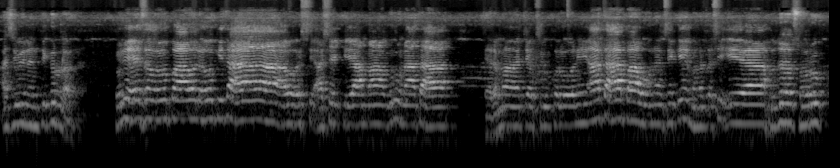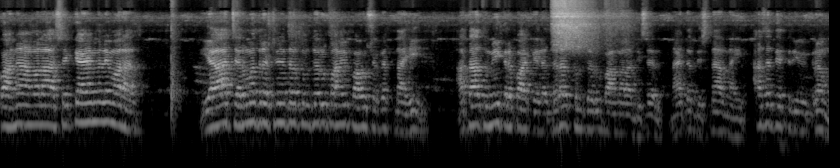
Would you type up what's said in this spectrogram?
अशी विनंती करू लागला. तुझे स्वरूप अवलोकिता अशक्य आम्हा गुरुनाथा. धर्म चक्षु करोनी आता पाहून शिके म्हणत तुझं स्वरूप पाहणं आम्हाला अशक्य आहे म्हणले महाराज. या चर्मदृष्टीने तर तुमचं रूप आम्ही पाहू शकत नाही. आता तुम्ही कृपा केलं तरच तुमचं रूप आम्हाला दिसेल नाहीतर दिसणार नाही. असं ते त्रिविक्रम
